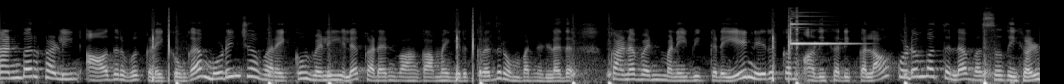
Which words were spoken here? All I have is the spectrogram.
நண்பர்களின் ஆதரவு கிடைக்குங்க. முடிஞ்ச வரைக்கும் வெளியில் கடன் வாங்காமல் இருக்கிறது ரொம்ப நல்லது. கணவன் மனைவிக்கிடையே நெருக்கம் அதிகரிக்கலாம். குடும்பத்தில் வசதிகள்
